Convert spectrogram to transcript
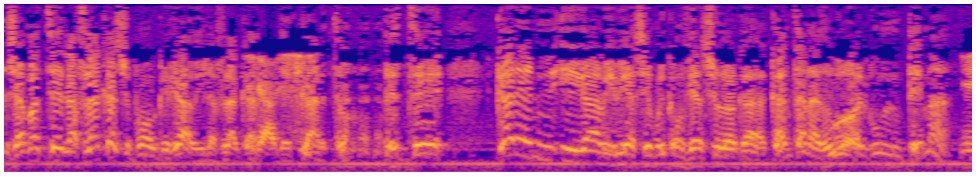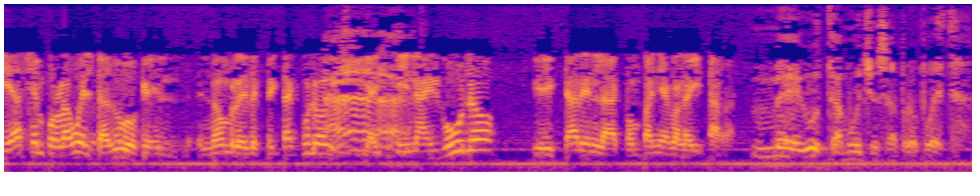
llamaste la flaca, supongo que es Gaby, la flaca. Gaby, sí. descarto. Este, Karen y Gaby, voy a ser muy confianzudo acá. ¿Cantan a dúo algún tema? Y hacen por la vuelta dúo, que es el, el nombre del espectáculo, y- Ah. y hay- en alguno que Karen la acompaña con la guitarra. Me gusta mucho esa propuesta.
